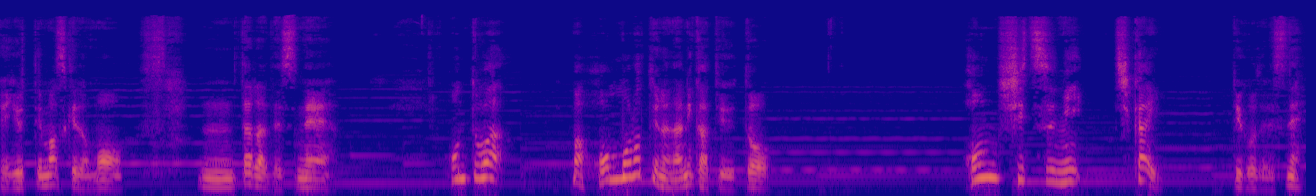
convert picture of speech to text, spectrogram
え言ってますけども、うん、ただですね、本当は、まあ、本物っていうのは何かというと、本質に近いということですね。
